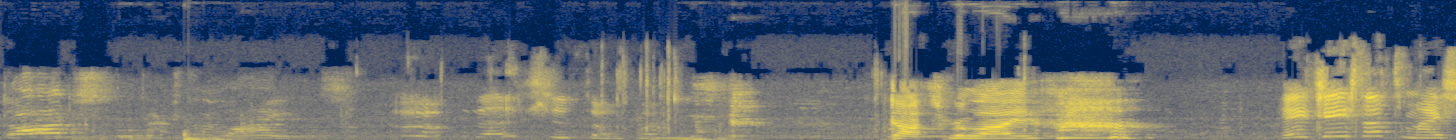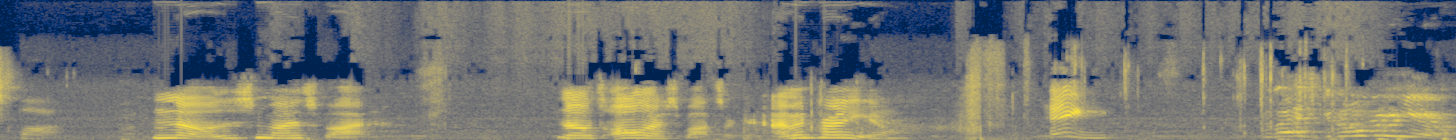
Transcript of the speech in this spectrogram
dots with two lines. That's just so funny. Dots for life. Hey, Chase, that's my spot. no, this is my spot. No, it's all our spots. Okay, I'm in front of you. Hey, You guys get over here.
